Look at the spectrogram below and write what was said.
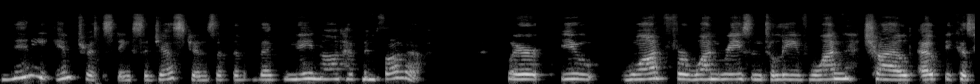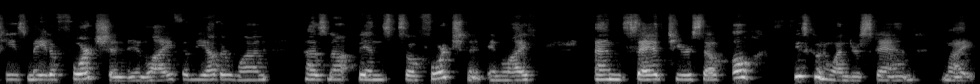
many interesting suggestions that, the, that may not have been thought of. Where you want for one reason to leave one child out because he's made a fortune in life and the other one has not been so fortunate in life and said to yourself, oh, he's going to understand my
